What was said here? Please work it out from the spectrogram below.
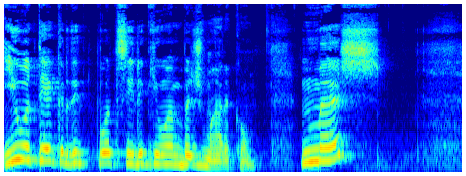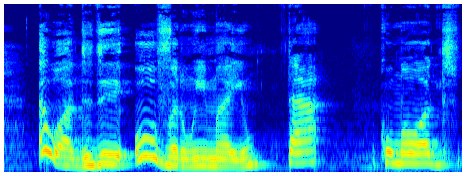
eu até acredito que pode ser aqui um ambas marcam. Mas a odd de over 1,5 está com uma odd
